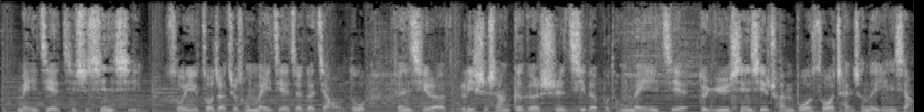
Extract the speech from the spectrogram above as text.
“媒介即是信息”，所以作者就从媒介这个角度分析了历史上各个时期的不同媒介对于信息传播所产生的影响。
